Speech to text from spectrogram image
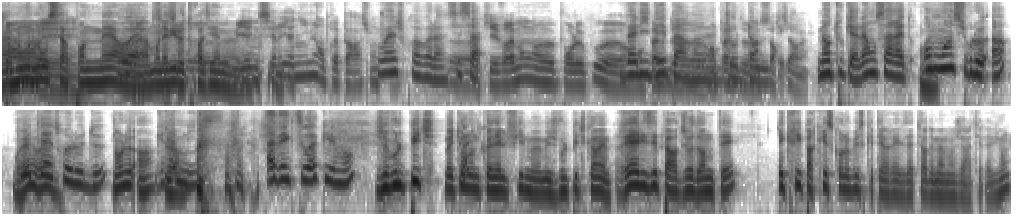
C'est un long, long et- serpent de mer, Ouais, euh, à mon avis, ça. le troisième. Euh, mais il y a euh, une série animée en préparation. je Ouais, crois. je crois, voilà, c'est Euh, ça. Qui est vraiment, euh, pour le coup, euh, en Validé passe de- par euh, en passe Joe de Dante. sortir, ouais. Mais en tout cas, là, on s'arrête au moins sur le 1, Ouais, peut-être le 2, Non, le 1. Gremlins. Avec toi, Clément. Je vous le pitch, mais tout le Ouais. monde connaît le film, mais je vous le pitch quand même. Réalisé par Joe Dante, écrit par Chris Columbus, qui était le réalisateur de Maman, j'ai raté l'avion,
